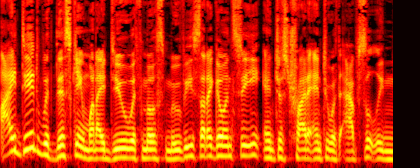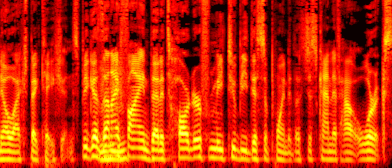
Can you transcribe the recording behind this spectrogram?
I did with this game what I do with most movies that I go and see and just try to enter with absolutely no expectations because then I find that it's harder for me to be disappointed. That's just kind of how it works.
